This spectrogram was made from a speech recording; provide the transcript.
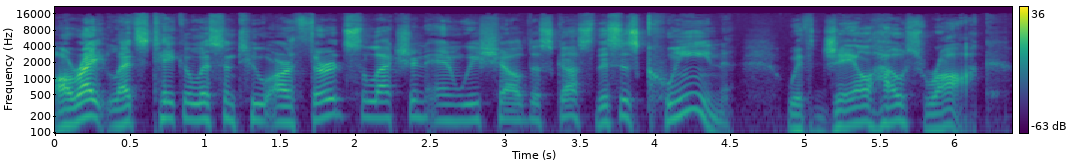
All right, let's take a listen to our third selection and we shall discuss. This is Queen with Jailhouse Rock.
